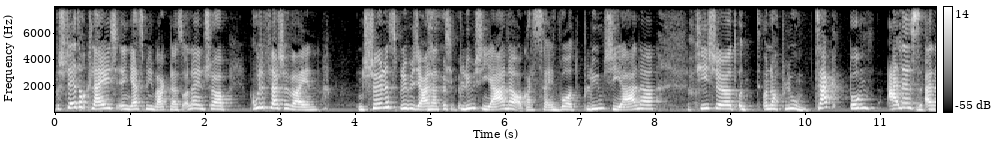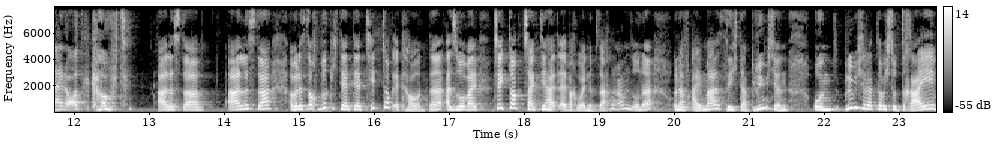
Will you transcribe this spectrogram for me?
bestell doch gleich in Jasmin Wagners Online-Shop gute Flasche Wein, ein schönes Blümchianer, Blümchianer, oh Gott, das ist ein Wort, Blümchianer, T-Shirt und, und noch Blumen. Zack, bumm, alles an einen Ort gekauft. Alles da. Alles da. Aber das ist auch wirklich der, der TikTok-Account, ne? Also, weil TikTok zeigt dir halt einfach random Sachen an, so, ne? Und auf einmal sehe ich da Blümchen. Und Blümchen hat, glaube ich, so drei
